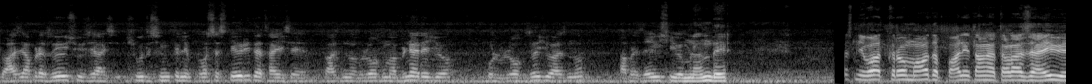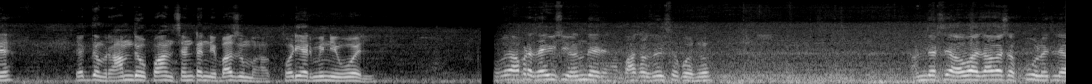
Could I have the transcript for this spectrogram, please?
તો આજે આપણે જોઈશું જે આ શુદ્ધ સિંગ તેલની પ્રોસેસ કેવી રીતે થાય છે. તો આજનો બ્લોગમાં બન્યા રહેજો. ફૂલ બ્લોગ જોઈજો આજનો. આપણે જઈશું હમણાં અંદર. ની વાત કરવામાં આવે તો પાલીતાણા તળાજા હાઈવે, એકદમ રામદેવ પાન સેન્ટરની બાજુમાં ખોડિયાર મિની ઓઇલ હવે આપણે જઈએ અંદર પાછળ જોઈ શકો છો. અંદર છે, અવાજ આવે છે ફૂલ એટલે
